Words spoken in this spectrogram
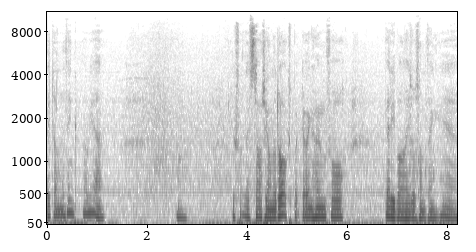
They done anything? Oh, yeah. Oh. Looks like they're starting on the docks, but going home for Betty buys or something. Yeah.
